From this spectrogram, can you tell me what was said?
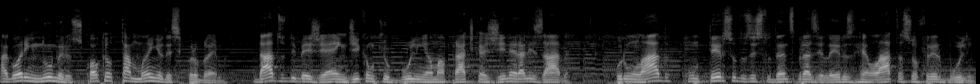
Agora, em números, qual é o tamanho desse problema? Dados do IBGE indicam que o bullying é uma prática generalizada. Por um lado, um terço dos estudantes brasileiros relata sofrer bullying,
